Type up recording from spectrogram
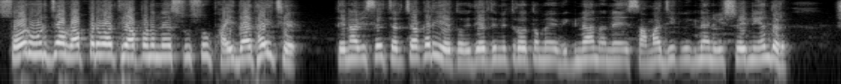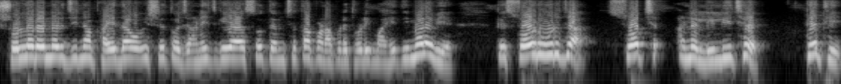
સૌર ઊર્જા વાપરવાથી આપણને શું શું ફાયદા થાય છે તેના વિશે ચર્ચા કરીએ તો વિદ્યાર્થી મિત્રો, તમે વિજ્ઞાન અને સામાજિક વિજ્ઞાન વિષયની અંદર સોલર એનર્જીના ફાયદાઓ વિશે તો જાણી જ ગયા હશો, તેમ છતાં પણ આપણે થોડી માહિતી મેળવીએ કે સૌર ઊર્જા સ્વચ્છ અને લીલી છે. તેથી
